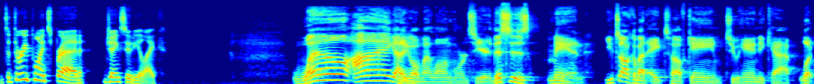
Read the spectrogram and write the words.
It's a three point spread. Jenks, who do you like? Well, I got to go with my Longhorns here. This is man, you talk about a tough game to handicap. Look,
